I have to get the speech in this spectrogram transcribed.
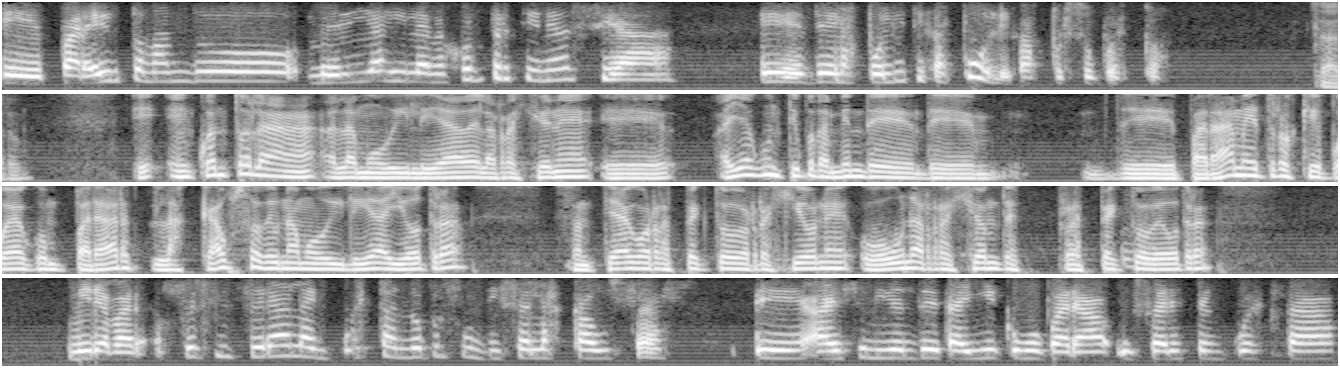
eh, para ir tomando medidas y la mejor pertinencia eh, de las políticas públicas, por supuesto. Claro. Eh, en cuanto a la, a la, movilidad de las regiones, ¿hay algún tipo también de, de, de parámetros que pueda comparar las causas de una movilidad y otra? Santiago respecto de regiones o una región respecto de otra? Mira, para ser sincera, la encuesta no profundiza en las causas eh, a ese nivel de detalle como para usar esta encuesta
